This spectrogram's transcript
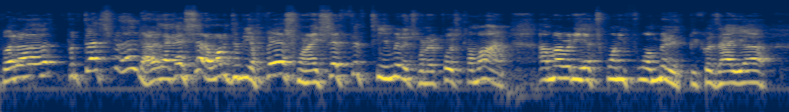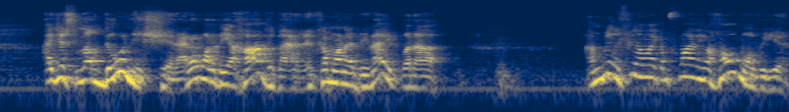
But uh, but that's. Like I said, I wanted to be a fast one. I said 15 minutes when I first come on. I'm already at 24 minutes because I uh, I just love doing this shit. I don't want to be a hog about it and come on every night. But uh, I'm really feeling like I'm finding a home over here.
